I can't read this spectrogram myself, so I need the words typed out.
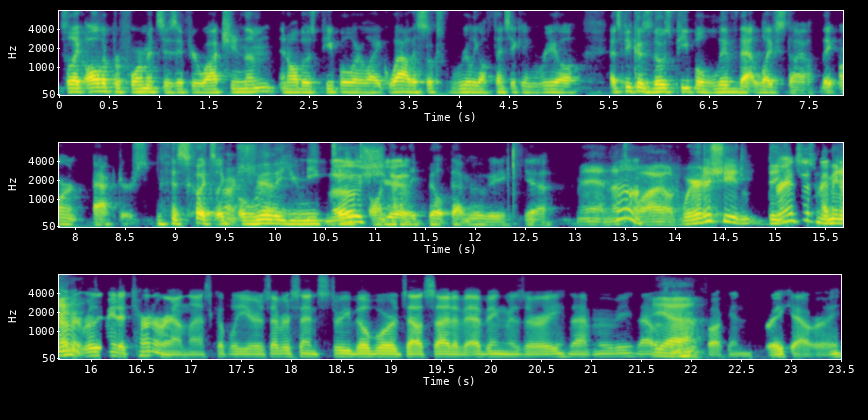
So like all the performances, if you're watching them, and all those people are like, "Wow, this looks really authentic and real." That's because those people live that lifestyle. They aren't actors. so it's like Oh, a shit. really unique take No on shit. how they built that movie. Yeah. Man, that's Huh. wild. Where does she? Did, Frances McDermott I mean, I- really made a turnaround last couple of years. Ever since Three Billboards Outside of Ebbing, Missouri, that movie that was Yeah. a fucking breakout, right?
